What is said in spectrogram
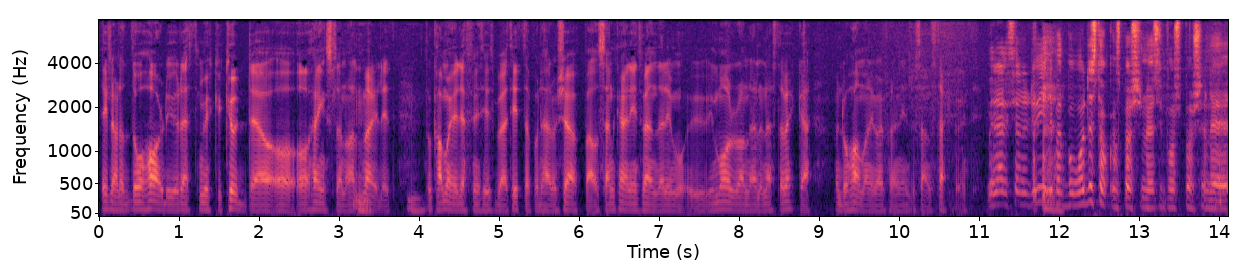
Det är klart att då har du ju rätt mycket kudde och, och hängslen och allt mm. möjligt. Mm. Då kan man ju definitivt börja titta på det här och köpa och sen kan det inte vända imorgon eller nästa vecka. Men då har man i varje fall en intressant startpunkt. Men Alexander, du är inne på att både Stockholmsbörsen och Helsingforsbörsen är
